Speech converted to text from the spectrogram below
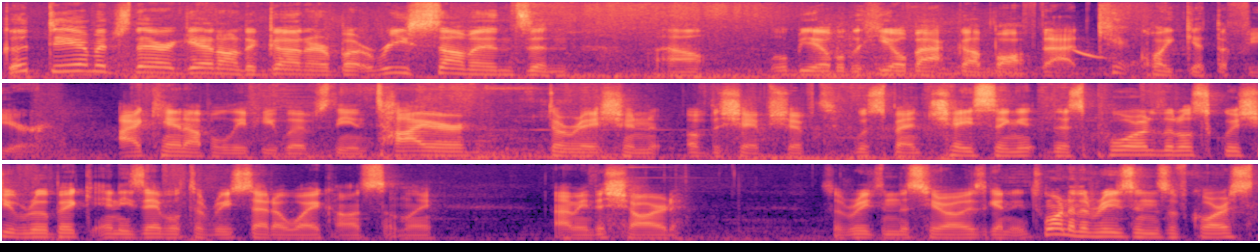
Good damage there again onto Gunnar, but resummons and well, we'll be able to heal back up off that. Can't quite get the fear. I cannot believe he lives the entire duration of the shapeshift was spent chasing this poor little squishy Rubik, and he's able to reset away constantly. I mean, the shard. It's the reason this hero is getting. It's one of the reasons, of course,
